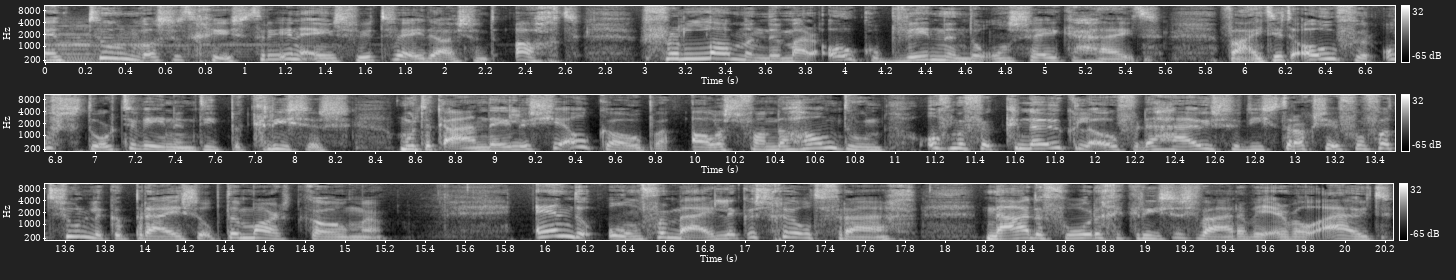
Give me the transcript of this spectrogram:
En toen was het gisteren ineens weer 2008. Verlammende, maar ook opwindende onzekerheid. Waait dit over of storten we in een diepe crisis? Moet ik aandelen Shell kopen, alles van de hand doen... of me verkneukelen over de huizen die straks weer voor fatsoenlijke prijzen op de markt komen? En de onvermijdelijke schuldvraag. Na de vorige crisis waren we er wel uit.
